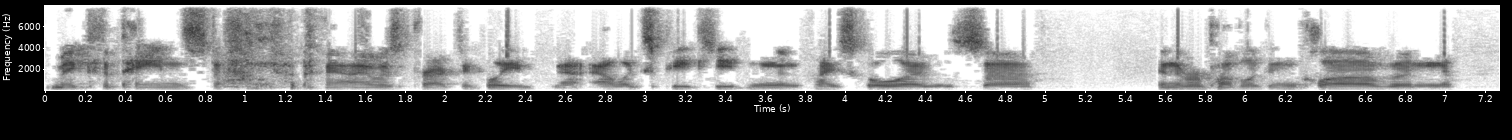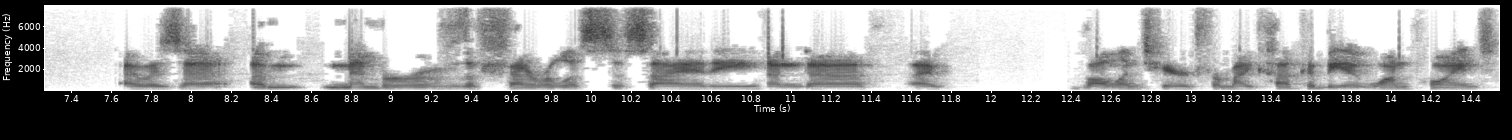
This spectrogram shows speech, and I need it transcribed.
make the pain stop. I was practically Alex P. Keaton in high school. I was uh, in the Republican Club and I was a, a member of the Federalist Society, and uh, I volunteered for Mike Huckabee at one point.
